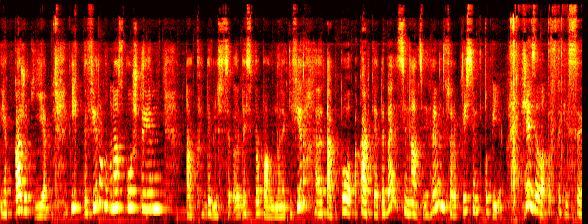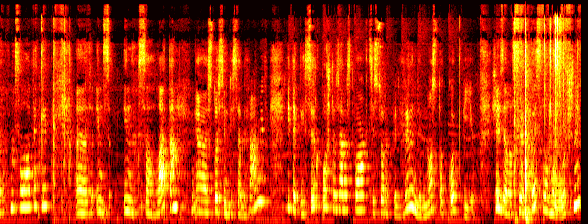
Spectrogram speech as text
як, кажуть, є. І кефір у нас коштує. Так, дивлюсь, е, десь пропав у мене кефір. Е, Так, по карті АТБ 17 гривень 48 копійок. Ще взяла ось такий сир на салатики. Е, Інсалата е, 170 грамів. І такий сир коштує зараз по акції 45 гривень 90 копійок. Ще взяла сир кисломолочний.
